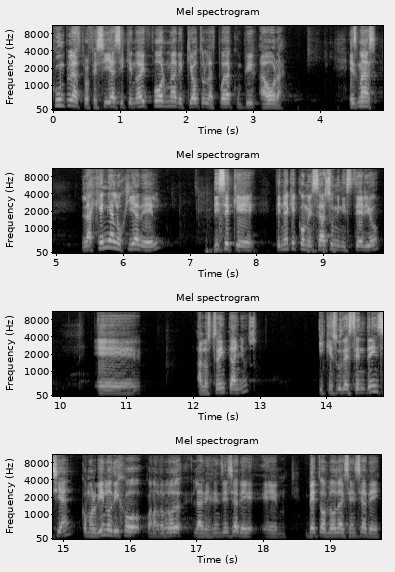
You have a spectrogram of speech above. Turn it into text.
cumple las profecías y que no hay forma de que otro las pueda cumplir ahora. Es más, la genealogía de él dice que tenía que comenzar su ministerio eh, a los 30 años y que su descendencia, como bien lo dijo cuando habló la descendencia de, eh, Beto habló de la descendencia de,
